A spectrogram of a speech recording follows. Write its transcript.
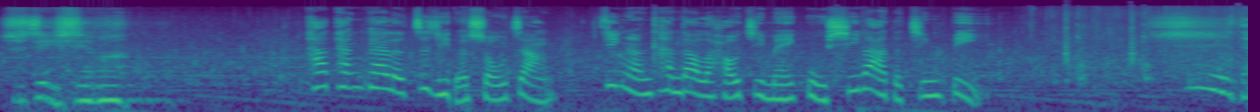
是这些吗？他摊开了自己的手掌，竟然看到了好几枚古希腊的金币。是的，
